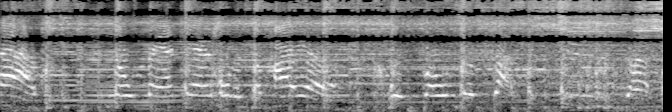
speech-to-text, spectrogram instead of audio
Out. No man can hold himself higher. With bones of dust to dust.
